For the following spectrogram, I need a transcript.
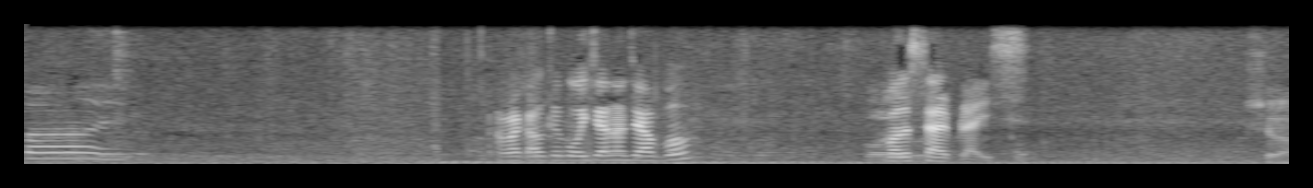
पाए আমরা কালকে কই জানা যাব? বলো সারপ্রাইজ সেরা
